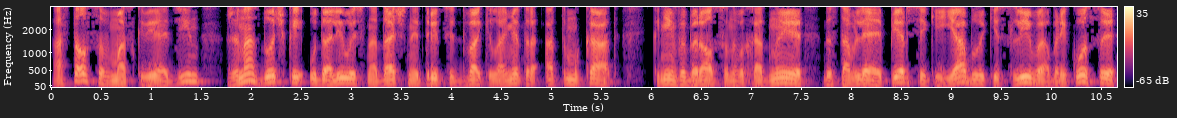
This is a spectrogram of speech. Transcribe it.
остался в Москве один, жена с дочкой удалилась на дачные 32 километра от МКАД, к ним выбирался на выходные, доставляя персики, яблоки, сливы, абрикосы,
